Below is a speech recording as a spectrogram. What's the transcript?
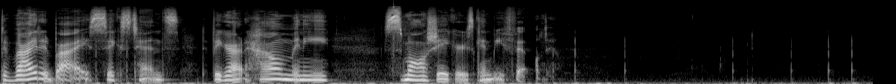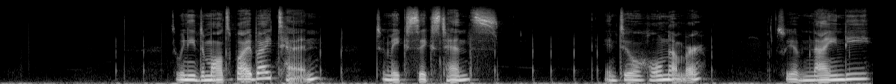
divided by 6 tenths to figure out how many small shakers can be filled. So we need to multiply by 10 to make 6 tenths into a whole number. So we have 90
